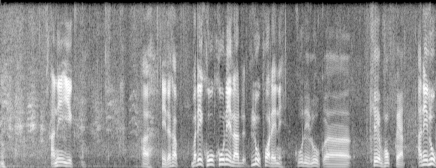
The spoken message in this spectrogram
อืมอันนี้อีกอ่านี่นะครับบัดนี้คู่คู่นี่ล่ะลูกพ่อใดนี่คู่นี้ลูกเอ่อ เคฟหกแปด อันนี้ลูก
